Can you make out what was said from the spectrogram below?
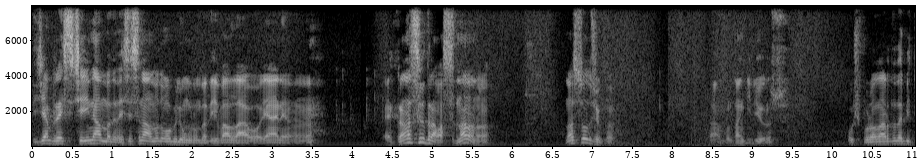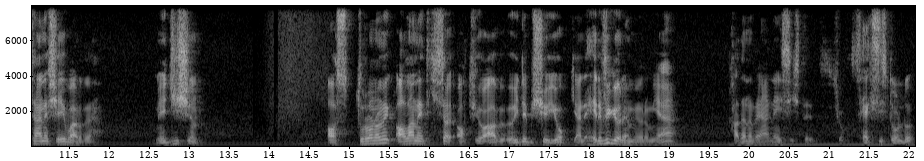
Diyeceğim res şeyini almadım, SS'ini almadım o bile umurumda değil. Vallahi o yani... ıh. Ekrana sığdıramazsın lan onu. Nasıl olacak o? Tamam buradan gidiyoruz. Hoş buralarda da bir tane şey vardı. Magician. Astronomik alan etkisi atıyor abi. Öyle bir şey yok yani. Herifi göremiyorum ya. Kadını veya neyse işte. Çok seksist oldu.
